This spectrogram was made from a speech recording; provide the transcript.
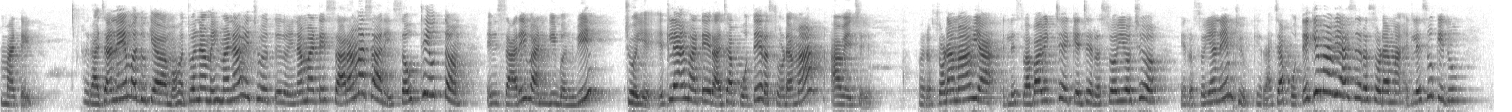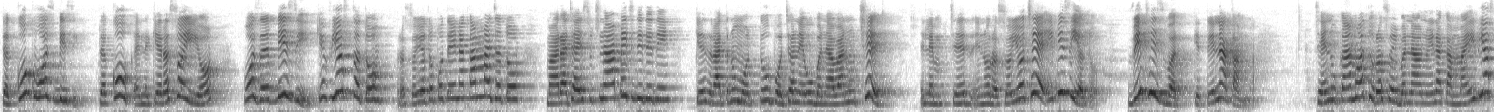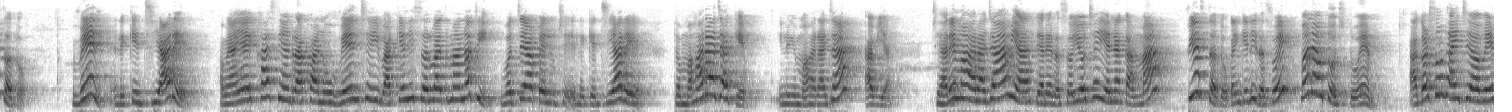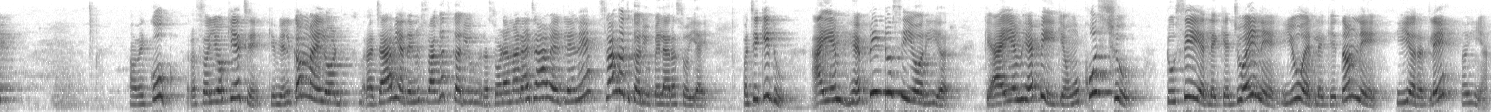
માટે. રાજાને એમ હતું કે આવા મહત્વના મહેમાન આવે છે, તો એના માટે સારામાં સારી, સૌથી ઉત્તમ એવી સારી વાનગી બનવી જોઈએ. એટલા માટે રાજા પોતે રસોડામાં આવે છે. રસોડામાં આવ્યા એટલે સ્વાભાવિક છે કે જે રસોઈયો છે એ રસોઈયાને એમ થયું કે રાજા પોતે કેમ આવ્યા હશે રસોડામાં? એટલે શું કીધું? The cook was busy the cook એટલે કે રસોઈયો વોઝ બિઝી કે વ્યસ્ત હતો. રસોઈયો તો પોતે એના કામમાં જ હતો. મહારાજાએ સૂચના આપી જ દીધી હતી કે રાતનું મોટું ભોજન એવું બનાવવાનું છે જ. એટલે જે એનો રસોઈયો છે એ બિઝી હતો. વિથ હિઝ વર્ક કે તેના કામમાં. જેનું કામ હતું રસોઈ બનાવવાનું, એના કામમાં એ વ્યસ્ત હતો. વેન એટલે કે જ્યારે. હવે અહીંયા એક ખાસ ધ્યાન રાખવાનું વેન છે એ વાક્યની શરૂઆતમાં નથી, વચ્ચે આપેલું છે. એટલે કે જ્યારે તો મહારાજા કેમ એટલે કે મહારાજા આવ્યા. જ્યારે મહારાજા આવ્યા, ત્યારે રસોઈયો છે એના કામમાં વ્યસ્ત હતો. કારણ કે એની રસોઈ બનાવતો જ તો એમ. આગળ શું થાય છે હવે? હવે કુક રસોઈયો કહે છે કે વેલકમ માય લોર્ડ રાજા આવ્યા, તેનું સ્વાગત કર્યું. રસોડામાં રાજા આવે એટલે એને સ્વાગત કર્યું પેલા રસોઈયાએ. પછી કીધું I am happy to see your here કે આઈ એમ હેપી કે, હું ખુશ છું. ટુ સી એટલે કે, જોઈને. યુ એટલે કે, તમને. હિયર એટલે અહીંયા.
